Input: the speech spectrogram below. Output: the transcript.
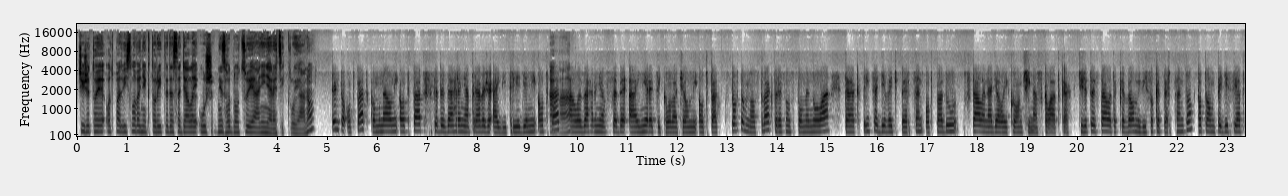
Čiže to je odpad vyslovene, ktorý teda sa ďalej už nezhodnocuje ani nerecykluje, áno? Tento odpad, komunálny odpad, v sebe zahrňa práve že aj vytriedený odpad, Aha. ale zahrňa v sebe aj nerecyklovateľný odpad. Z tohto množstva, ktoré som spomenula, tak 39% odpadu stále naďalej končí na skládkach. Čiže to je stále také veľmi vysoké percento. Potom 50%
